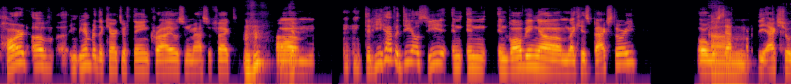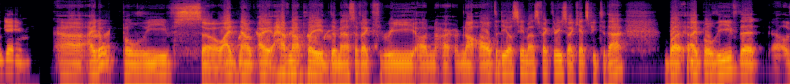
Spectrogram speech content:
part of? Uh, remember the character Thane Krios in Mass Effect? Mm-hmm. Um, Did he have a DLC in, in involving um like his backstory, or was that Um, part of the actual game? Uh, I don't believe so. I now I have not played the Mass Effect three on uh, not all of the DLC in Mass Effect three, so I can't speak to that. but I believe that, uh,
